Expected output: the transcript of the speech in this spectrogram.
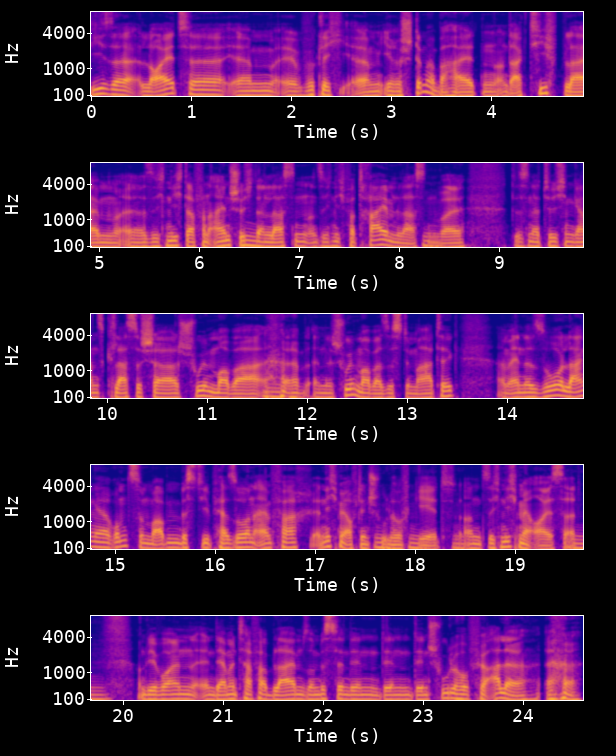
diese Leute ähm, äh, wirklich ähm, ihre Stimme behalten und aktiv bleiben, äh, sich nicht davon einschüchtern mhm. lassen und sich nicht vertreiben lassen, mhm. weil das ist natürlich ein ganz klassischer Schulmobber, mhm. eine Schulmobber-Systematik, am Ende so lange rumzumobben, bis die Person einfach nicht mehr auf den Schulhof mhm. geht mhm. und sich nicht mehr äußert. Mhm. Und wir wollen in der Metapher bleiben, so ein bisschen den, den, den Schulhof für alle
